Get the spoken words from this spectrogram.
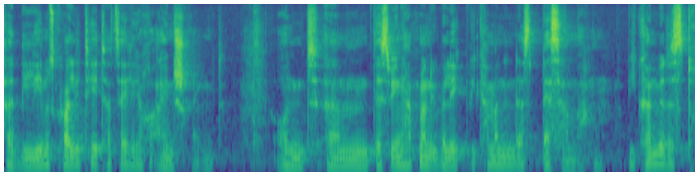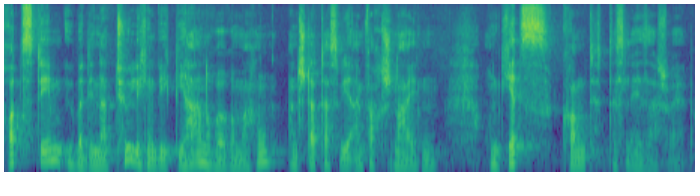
äh, die Lebensqualität tatsächlich auch einschränkt. Und ähm, deswegen hat man überlegt, wie kann man denn das besser machen? Wie können wir das trotzdem über den natürlichen Weg, die Harnröhre machen, anstatt dass wir einfach schneiden? Und jetzt kommt das Laserschwert.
